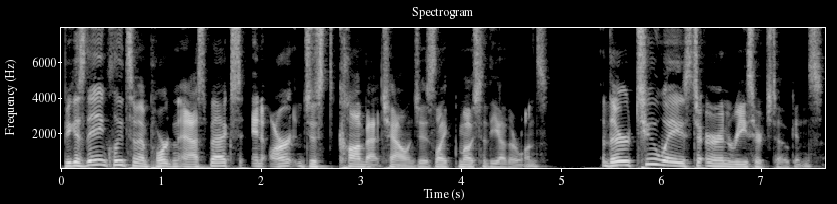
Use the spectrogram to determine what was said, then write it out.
because they include some important aspects and aren't just combat challenges like most of the other ones. There are two ways to earn research tokens.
